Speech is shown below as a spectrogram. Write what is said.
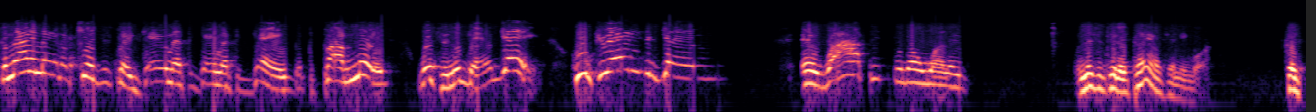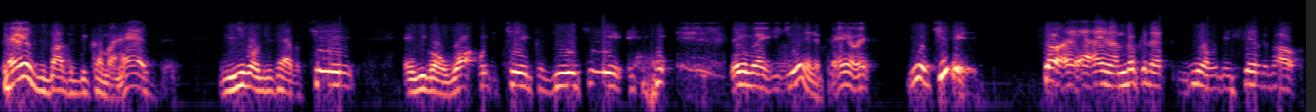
So now they're making our kids just play game after game after game, but the problem is, what's in the damn game? Who created the game? And why people don't want to listen to their parents anymore? Because parents is about to become a has been. You're going to just have a kid and you're going to walk with the kid because you're a kid. They're going to be like, you ain't a parent. You're a kid. So, and I'm looking at, you know, what they said about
